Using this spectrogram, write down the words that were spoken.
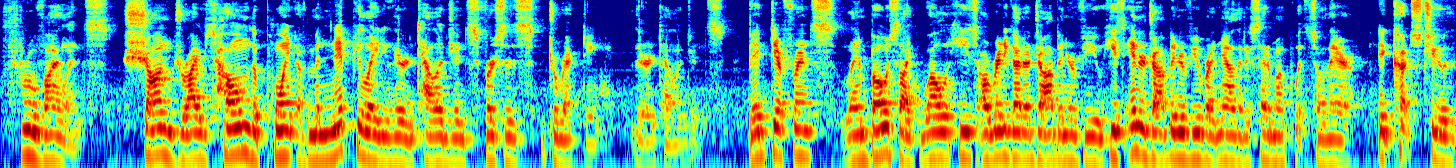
through violence. Sean drives home the point of manipulating their intelligence versus directing their intelligence. Big difference. Lambeau's like, well, he's already got a job interview. He's in a job interview right now that I set him up with, so there it cuts to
